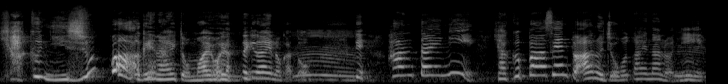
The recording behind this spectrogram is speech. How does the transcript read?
120%あげないとお前はやっていけないのかと。うん。で反対に100%ある状態なのに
